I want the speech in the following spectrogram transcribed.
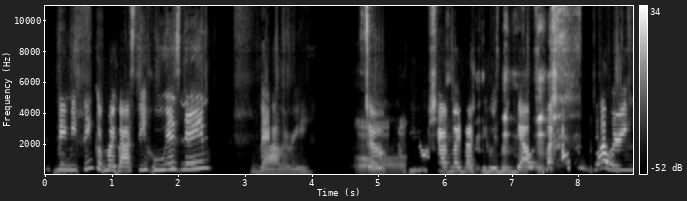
just made me think of my bestie who is named Valerie. So, Aw. you don't have my bestie who is named Valerie, the- but I think Valerie.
